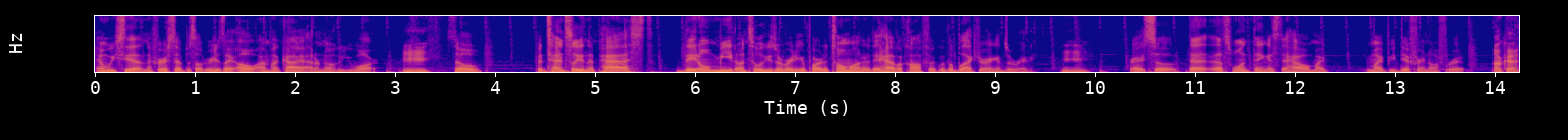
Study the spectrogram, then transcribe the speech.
and we see that in the first episode where he's like, "Oh, I'm Hakkai. I don't know who you are." hmm So potentially in the past, they don't meet until he's already a part of Tomon, or they have a conflict with the Black Dragons already, hmm right? So that that's one thing as to how it might it might be different off rip. Okay.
